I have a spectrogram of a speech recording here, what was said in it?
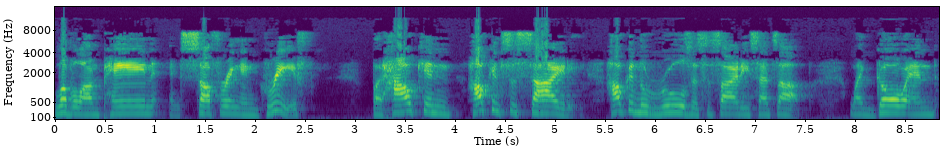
level on pain and suffering and grief, but how can how can society, how can the rules that society sets up like go and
